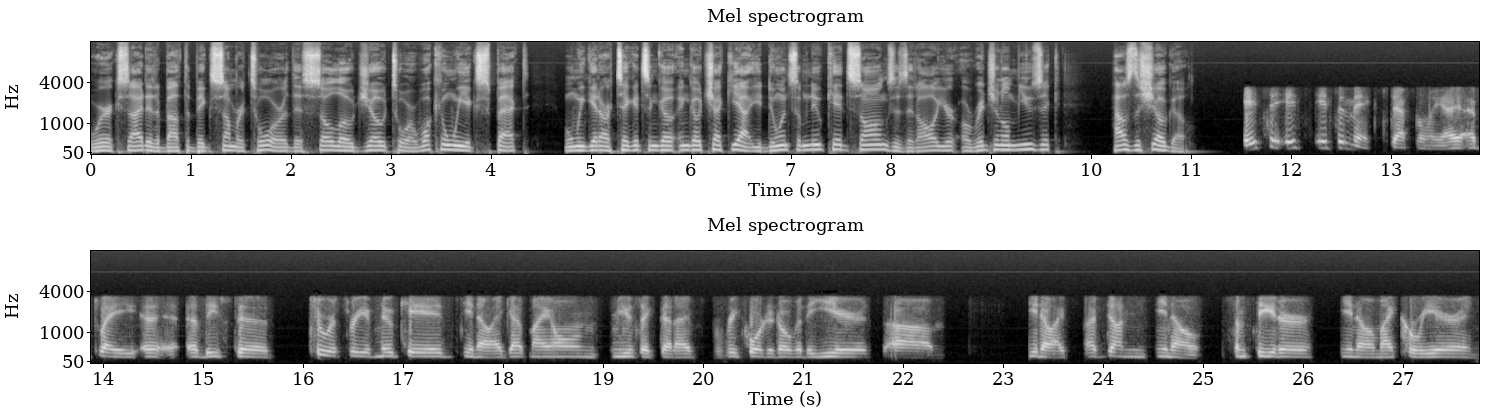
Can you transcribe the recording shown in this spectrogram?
we're excited about the big summer tour, this solo Joe tour. What can we expect when we get our tickets and go and go check you out? You doing some new kids songs? Is it all your original music? How's the show go? It's a, it's it's a mix, definitely. I, I play uh, at least uh, two or three of new kids. You know, I got my own music that I've recorded over the years. Um, you know, I've I've done you know some theater. You know, my career and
